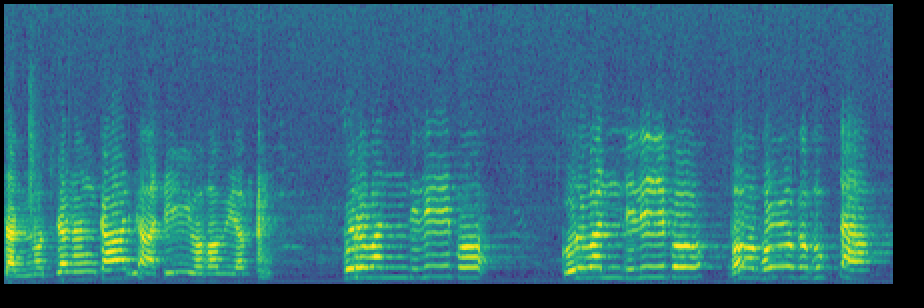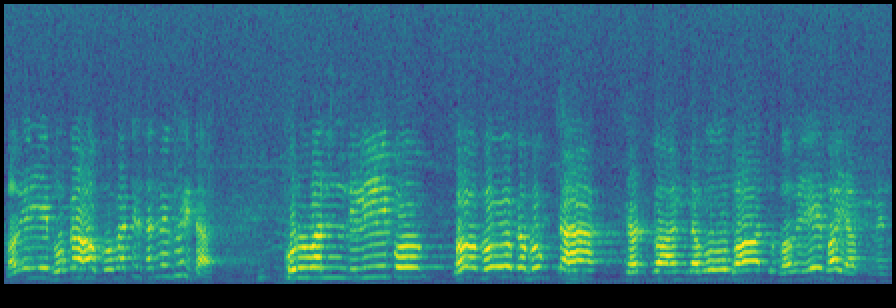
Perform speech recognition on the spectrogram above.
सन्मुद्रणं कार्यातीव भव्यं। कुर्वन् दिलीपो। कुर्वन् दिलीपो। भवभोगभुक्तः। भवे ये भोगाः भोग सर्वे गृहीतः। कुर्वन् दिलीपो भवभोग भुक्तः सद्वान्यवो भातु भवे भयस्मिन्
